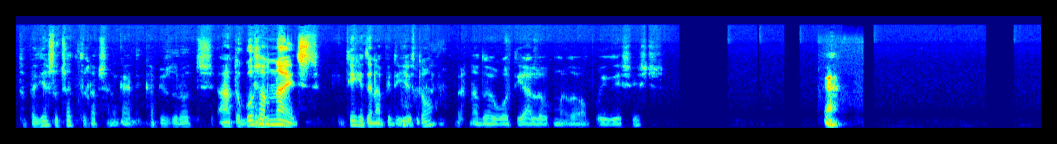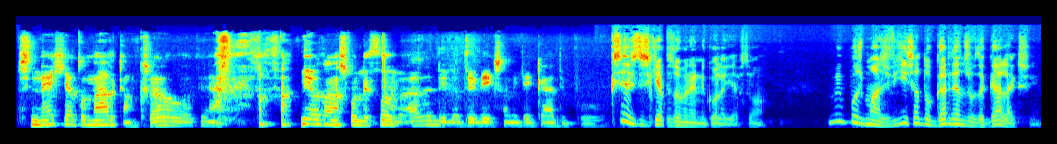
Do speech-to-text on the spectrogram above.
τα παιδιά στο chat γράψανε κάτι. Κάποιος ρώτησε. Α, το Gotham Knights. Τι έχετε να πείτε γι' αυτό, μέχρι να δω εγώ τι άλλο έχουμε εδώ από ειδήσεις. Συνέχεια τον Άρκαμ, ξέρω ότι θα φανεί όταν ασχοληθούμε. αλλά δεν είναι ότι δείξανε και κάτι που. Ξέρεις τι σκέφτομαι, ρε Νικόλα, γι' αυτό; Μήπως μας βγει σαν το Guardians of the Galaxy.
